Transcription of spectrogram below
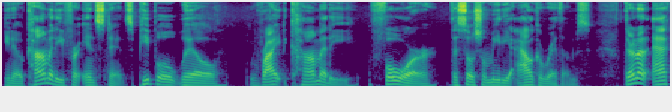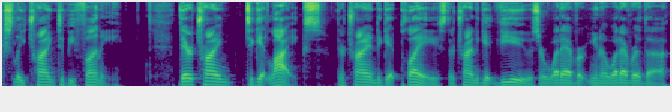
you know, comedy, for instance, people will write comedy for the social media algorithms. They're not actually trying to be funny. They're trying to get likes. They're trying to get plays. They're trying to get views or whatever you know, whatever the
